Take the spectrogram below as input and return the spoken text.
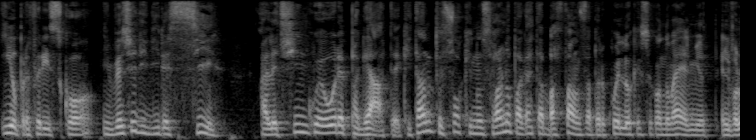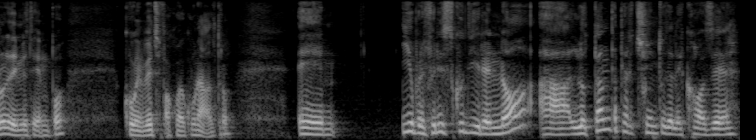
Io preferisco, invece di dire sì alle 5 ore pagate, che tanto so che non saranno pagate abbastanza per quello che secondo me è il, mio, è il valore del mio tempo, come invece fa qualcun altro, eh, io preferisco dire no all'80% delle cose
